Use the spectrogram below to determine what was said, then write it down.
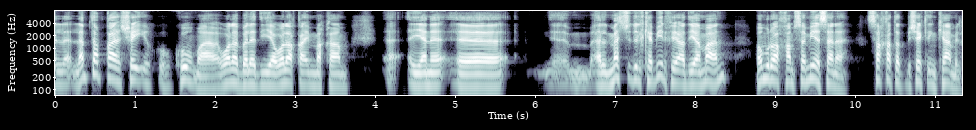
لم تبقى شيء حكومة ولا بلدية ولا قائم مقام آه، يعني آه، المسجد الكبير في أديامان عمره 500 سنة سقطت بشكل كامل.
